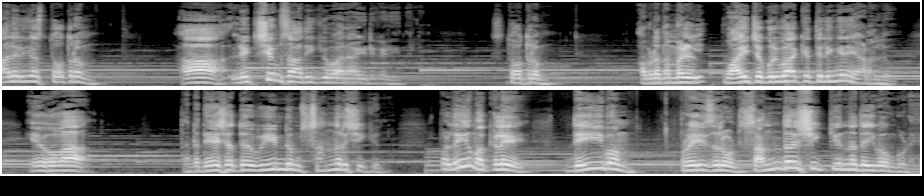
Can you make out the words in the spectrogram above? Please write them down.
ഹാലലിയ സ്തോത്രം ആ ലക്ഷ്യം സാധിക്കുവാനായിട്ട് കഴിയുന്നില്ല. സ്തോത്രം. അവിടെ നമ്മൾ വായിച്ച കുറിവാക്യത്തിൽ ഇങ്ങനെയാണല്ലോ. യഹോവ തന്റെ ദേശത്തെ വീണ്ടും സന്ദർശിക്കുന്നു. അപ്പോൾ ദൈവമക്കളെ ദൈവം പ്രൈസ് ലോഡ് സന്ദർശിക്കുന്ന ദൈവം കൂടെ.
